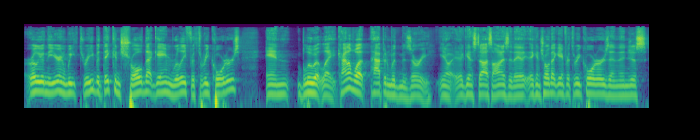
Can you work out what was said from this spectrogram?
earlier in the year in Week Three, but they controlled that game really for three quarters and blew it late. Kind of what happened with Missouri, you know, against us. Honestly, they they controlled that game for three quarters and then just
